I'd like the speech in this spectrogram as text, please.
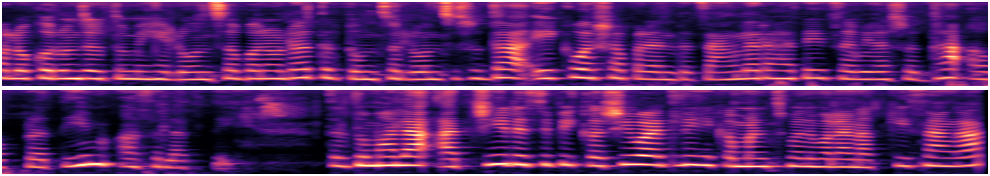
फॉलो करून जर तुम्ही हे लोणचं बनवलं तर तुमचं लोणचंसुद्धा एक वर्षापर्यंत चांगलं राहते चवीलासुद्धा अप्रतिम असं लागते. तर तुम्हाला आजची रेसिपी कशी वाटली हे कमेंट्समध्ये मला नक्की सांगा.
